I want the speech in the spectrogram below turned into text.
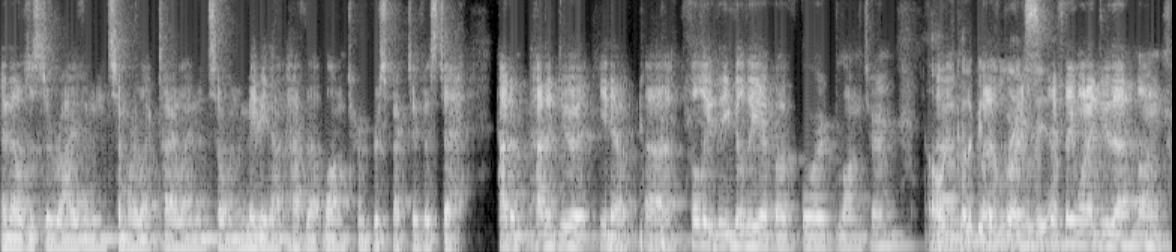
and they'll just arrive in somewhere like Thailand and so on, and maybe not have that long term perspective as to how to how to do it, you know, uh, fully legally above board long term. Oh, it's um, got to be but done of course, legally, yeah. if they want to do that long,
